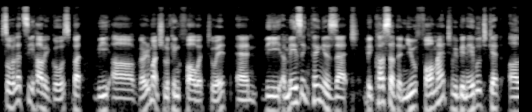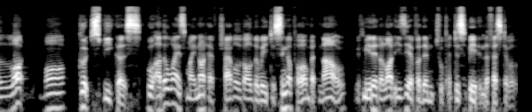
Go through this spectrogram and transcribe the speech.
So let's see how it goes, but we are very much looking forward to it. And the amazing thing is that because of the new format, we've been able to get a lot more good speakers who otherwise might not have traveled all the way to Singapore, but now we've made it a lot easier for them to participate in the festival.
